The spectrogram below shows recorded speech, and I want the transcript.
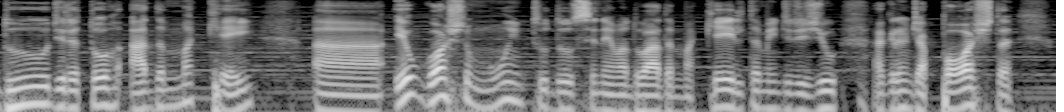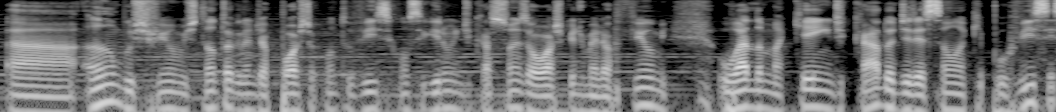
do diretor Adam McKay. Uh, eu gosto muito do cinema do Adam McKay, ele também dirigiu A Grande Aposta. Uh, ambos filmes, tanto A Grande Aposta quanto o Vice, conseguiram indicações ao Oscar de melhor filme. O Adam McKay indicado a direção aqui por Vice.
